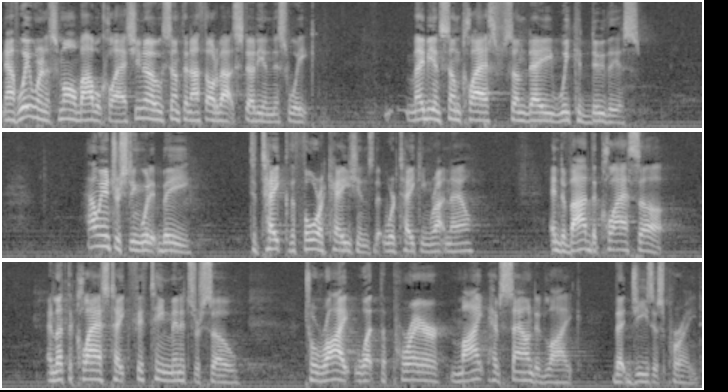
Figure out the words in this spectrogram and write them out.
Now, if we were in a small Bible class, you know something I thought about studying this week. Maybe in some class someday we could do this. How interesting would it be to take the four occasions that we're taking right now and divide the class up and let the class take 15 minutes or so to write what the prayer might have sounded like that Jesus prayed?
